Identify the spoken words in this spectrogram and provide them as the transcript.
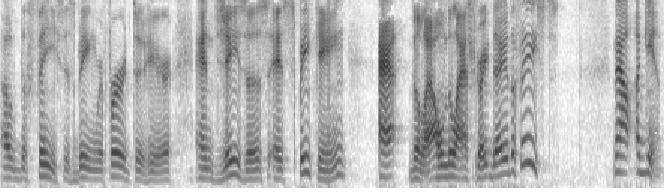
of the feast is being referred to here, and Jesus is speaking at the, on the last great day of the feast. Now, again,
